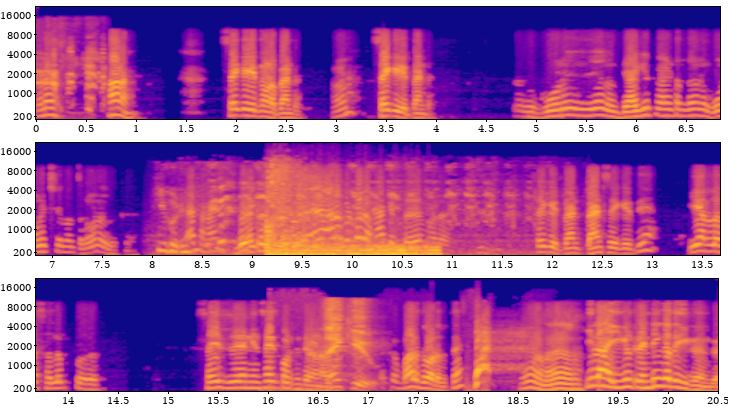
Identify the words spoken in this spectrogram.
ಅಣ್ಣ ಹಾ ಹಾಣ ಸೈಕ್ ಆಗೈತೆ ನೋಡ ಪ್ಯಾಂಟ್. ಹ್ಮ್? ಸೈಕ್ ಆಗೈತೆ ಪ್ಯಾಂಟ್. ಗೋಣಿ ಏನು ಬ್ಯಾಗಿ ಪ್ಯಾಂಟ್ ಅಂತ ಗೋಣಿ ಚೀಲ ಅಂತಾರ ಅಣ್ಣ? ಅದಕ್ಕೆ ಸೈಕ್ ಐತಿ ಪ್ಯಾಂಟ್. ಪ್ಯಾಂಟ್ ಸೈಕ್ ಐತಿ ಏನಲ್ಲ ಸ್ವಲ್ಪ ಸೈಜ್ ನಿನ್ ಸೈಜ್ ಕೊಡ್ತೀನಿ ಅಣ್ಣ ಯು ಭಾಳ ದೊಡ್ಡದತ್ತೆ ಹ್ಞೂ ಅಣ್ಣ ಇಲ್ಲ ಈಗ ಟ್ರೆಂಡಿಂಗ್ ಅದ ಈಗ ಹಂಗ.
